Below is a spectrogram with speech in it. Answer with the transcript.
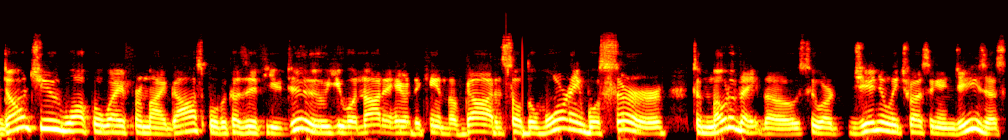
don't you walk away from my gospel because if you do, you will not inherit the kingdom of God. And so the warning will serve to motivate those who are genuinely trusting in Jesus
